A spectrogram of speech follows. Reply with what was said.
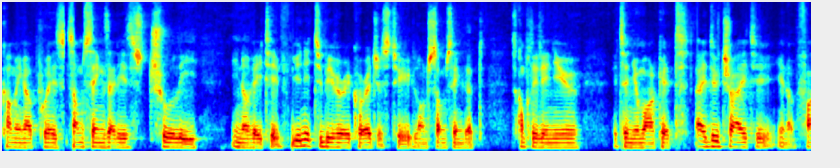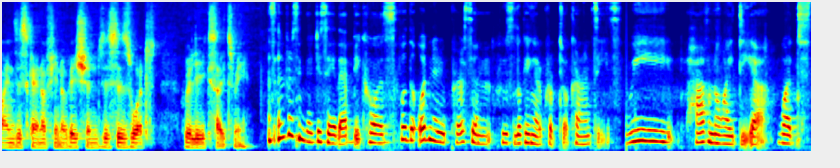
coming up with something that is truly innovative. You need to be very courageous to launch something that is completely new. It's a new market. I do try to, you know, find this kind of innovation. This is what really excites me. It's interesting that you say that because for the ordinary person who's looking at cryptocurrencies, we have no idea what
